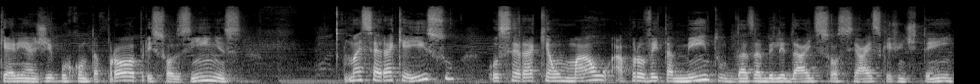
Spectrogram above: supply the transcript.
querem agir por conta própria e sozinhas. Mas será que é isso? Ou será que é um mau aproveitamento das habilidades sociais que a gente tem,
